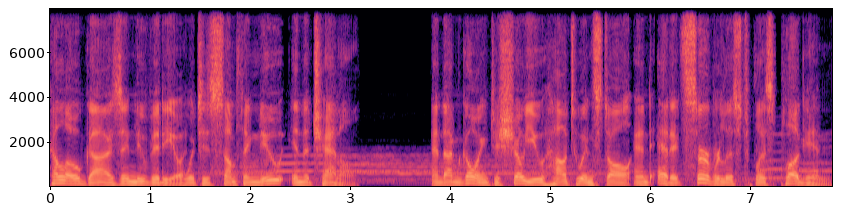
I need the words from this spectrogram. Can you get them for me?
Hello guys a new video which is something new in the channel. And I'm going to show you how to install and edit Serverlist Plus plugin.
